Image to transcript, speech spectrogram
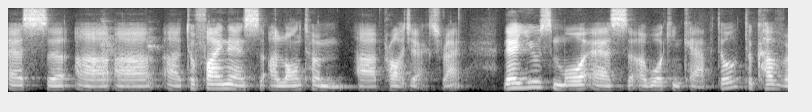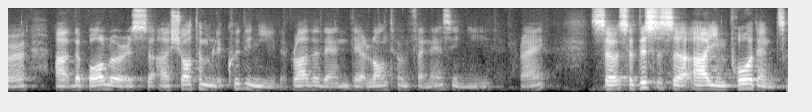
as uh, uh, uh to finance uh, long-term uh, projects, right? They're used more as working capital to cover the borrower's short-term liquidity need rather than their long-term financing need, right? So, so this is important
